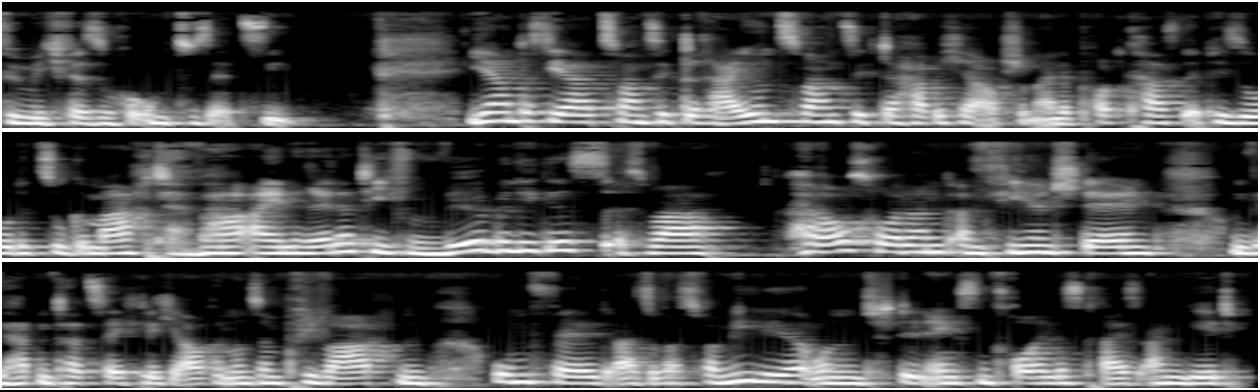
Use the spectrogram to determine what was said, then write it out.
für mich versuche umzusetzen. Ja, und das Jahr 2023, da habe ich ja auch schon eine Podcast-Episode zu gemacht, war ein relativ wirbeliges. Es war herausfordernd an vielen Stellen und wir hatten tatsächlich auch in unserem privaten Umfeld, also was Familie und den engsten Freundeskreis angeht,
